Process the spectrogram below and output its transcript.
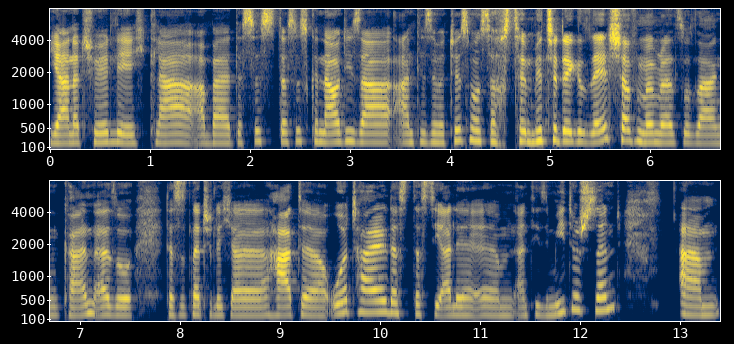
Ja, natürlich, klar, aber das ist, das ist genau dieser Antisemitismus aus der Mitte der Gesellschaft, wenn man das so sagen kann. Also, das ist natürlich ein harter Urteil, dass, dass die alle ähm, antisemitisch sind. Ähm,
